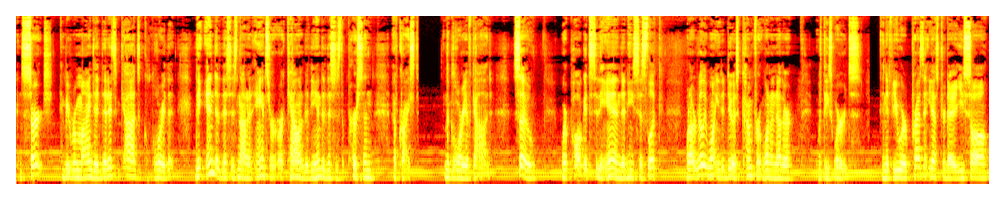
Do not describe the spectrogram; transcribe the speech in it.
and search and be reminded that it's God's glory, that the end of this is not an answer or calendar. The end of this is the person of Christ, the glory of God. So, where Paul gets to the end and he says, Look, what I really want you to do is comfort one another with these words. And if you were present yesterday, you saw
